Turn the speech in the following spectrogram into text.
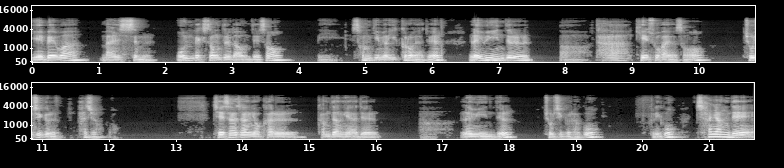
예배와 말씀을 온 백성들 가운데서 섬기며 이끌어야 될 레위인들을 어, 다 계수하여서 조직을 하죠. 제사장 역할을 감당해야 될 레위인들 조직을 하고 그리고 찬양대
